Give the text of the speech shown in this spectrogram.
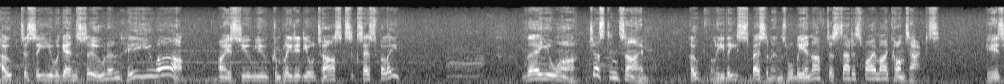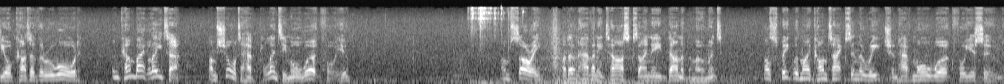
Hope to see you again soon, and here you are. I assume you completed your task successfully? There you are, just in time. Hopefully these specimens will be enough to satisfy my contacts. Here's your cut of the reward, and come back later. I'm sure to have plenty more work for you. I'm sorry, I don't have any tasks I need done at the moment. I'll speak with my contacts in the Reach and have more work for you soon.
